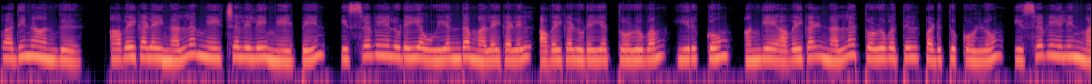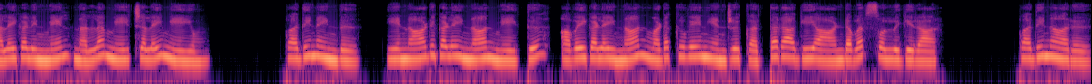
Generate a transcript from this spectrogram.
பதினான்கு. அவைகளை நல்ல மேய்ச்சலிலே மேய்ப்பேன். இஸ்ரவேலுடைய உயர்ந்த மலைகளில் அவைகளுடைய தொழுவம் இருக்கும். அங்கே அவைகள் நல்ல தொழுவத்தில் படுத்துக்கொள்ளும். இஸ்ரவேலின் மலைகளின் மேல் நல்ல மேய்ச்சலை மேயும். பதினைந்து. என் ஆடுகளை நான் மேய்த்து அவைகளை நான் மடக்குவேன் என்று கர்த்தராகிய ஆண்டவர் சொல்லுகிறார். பதினாறு.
